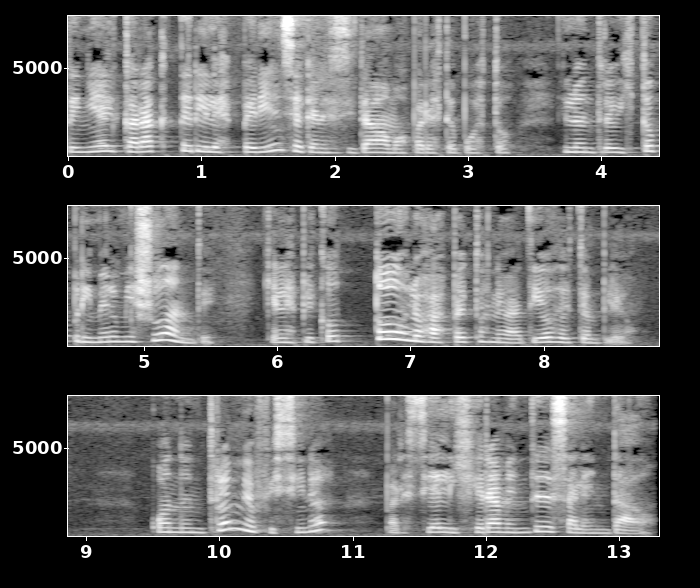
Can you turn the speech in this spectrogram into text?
tenía el carácter y la experiencia que necesitábamos para este puesto, y lo entrevistó primero mi ayudante, quien le explicó todos los aspectos negativos de este empleo. Cuando entró en mi oficina, parecía ligeramente desalentado.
